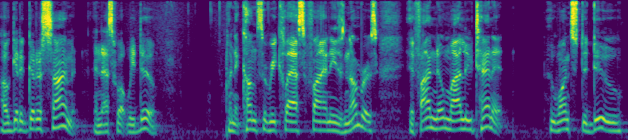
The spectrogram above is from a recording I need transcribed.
I'll get a good assignment, and that's what we do. When it comes to reclassifying these numbers, if I know my lieutenant who wants to do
